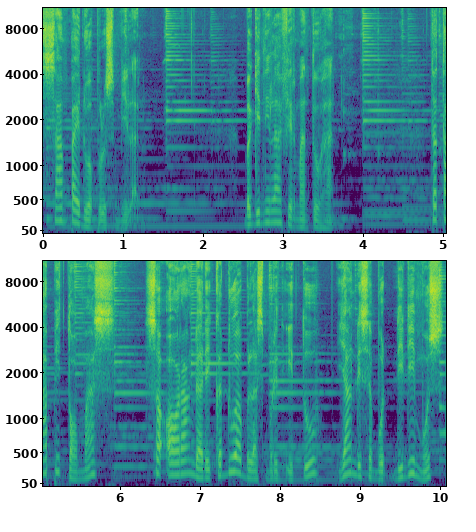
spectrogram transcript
sampai 29. Beginilah firman Tuhan. Tetapi Thomas, seorang dari kedua belas murid itu yang disebut Didimus,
